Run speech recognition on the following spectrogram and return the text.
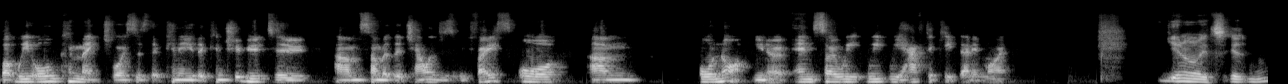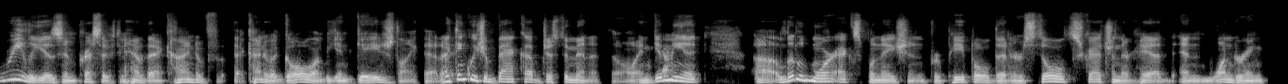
but we all can make choices that can either contribute to um, some of the challenges we face or um, or not, you know. And so we, we we have to keep that in mind you know it's it really is impressive to have that kind of that kind of a goal and be engaged like that i think we should back up just a minute though and give yeah. me a, a little more explanation for people that are still scratching their head and wondering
